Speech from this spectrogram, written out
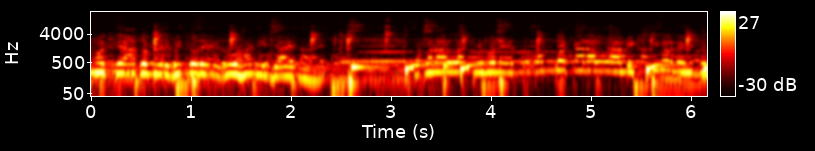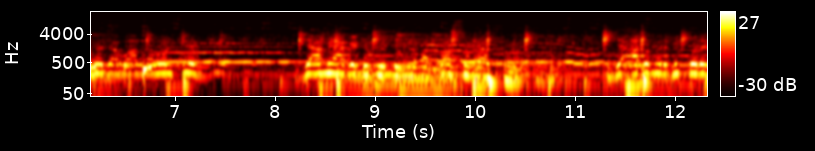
মধ্যে আদমের ভিতরে রুহানি যায় না। তখন আল্লাহকে বলে, "এত অন্ধকার আল্লাহ, আমি কীভাবে ভিতরে যাব? আল্লাহ বলছেন যে আমি আগে ঢুকি তুমি আমার দর্শনে আসো। যে আদমের ভিতরে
